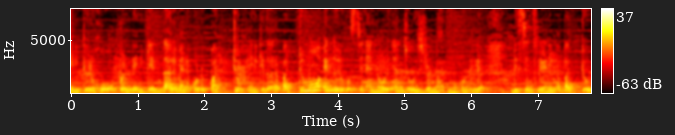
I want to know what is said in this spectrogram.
എനിക്കൊരു ഹോപ്പ് ഉണ്ട്. എനിക്ക് എന്തായാലും എന്നെക്കൊണ്ട് പറ്റും. എനിക്കിതുവരെ പറ്റുമോ എന്നൊരു ക്വസ്റ്റ്യൻ എന്നോട് ഞാൻ ചോദിച്ചിട്ടുണ്ടായിരുന്നു. എന്നെക്കൊണ്ട് ഡിസ്റ്റൻസ് ലേണിംഗ് പറ്റുമോ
